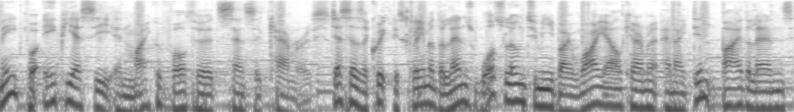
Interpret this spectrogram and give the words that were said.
made for APS-C and Micro Four Thirds sensor cameras. Just as a quick disclaimer, the lens was loaned to me by YL Camera and I didn't buy the lens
